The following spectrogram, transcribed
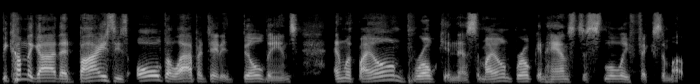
become the guy that buys these old dilapidated buildings and with my own brokenness and my own broken hands to slowly fix them up.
